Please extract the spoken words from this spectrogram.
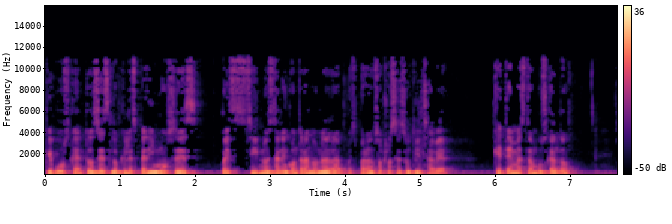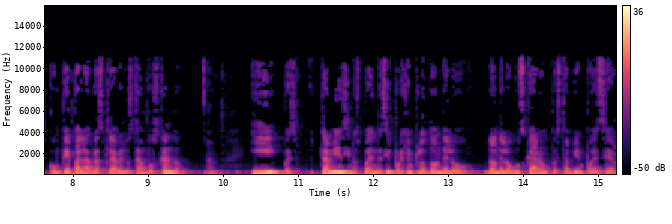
que busca. Entonces, lo que les pedimos es pues si no están encontrando nada, pues para nosotros es útil saber qué tema están buscando, con qué palabras clave lo están buscando, y pues también si nos pueden decir, por ejemplo, dónde lo, dónde lo buscaron, pues también puede ser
